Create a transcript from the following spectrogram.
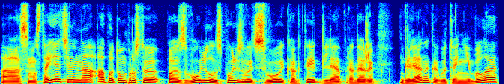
а, самостоятельно, а потом просто позволил использовать свой коктейль для продажи Гляна, как бы то ни было.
